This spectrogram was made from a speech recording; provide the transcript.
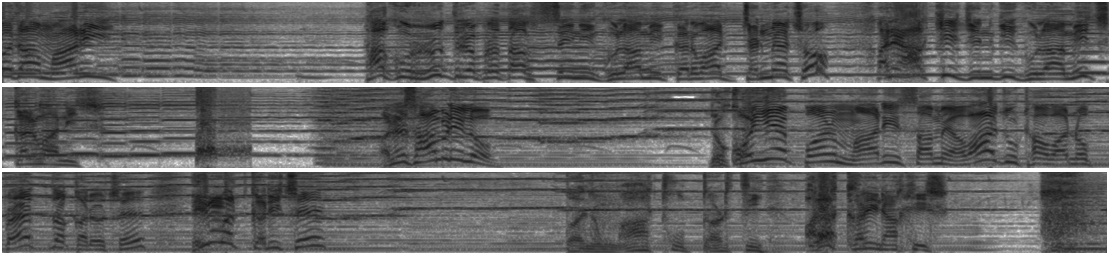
બધા મારી ઠાકુર રુદ્ર પ્રતાપસિંહની ગુલામી કરવા જન્મ્યા છો અને આખી જિંદગી ગુલામી જ કરવાની છે. અને સાંભળી લો, જો કોઈએ પણ મારી સામે અવાજ ઉઠાવવાનો પ્રયત્ન કર્યો છે, હિંમત કરી છે એનું માથું તડથી અલગ કરી નાખીશ. ચાલો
